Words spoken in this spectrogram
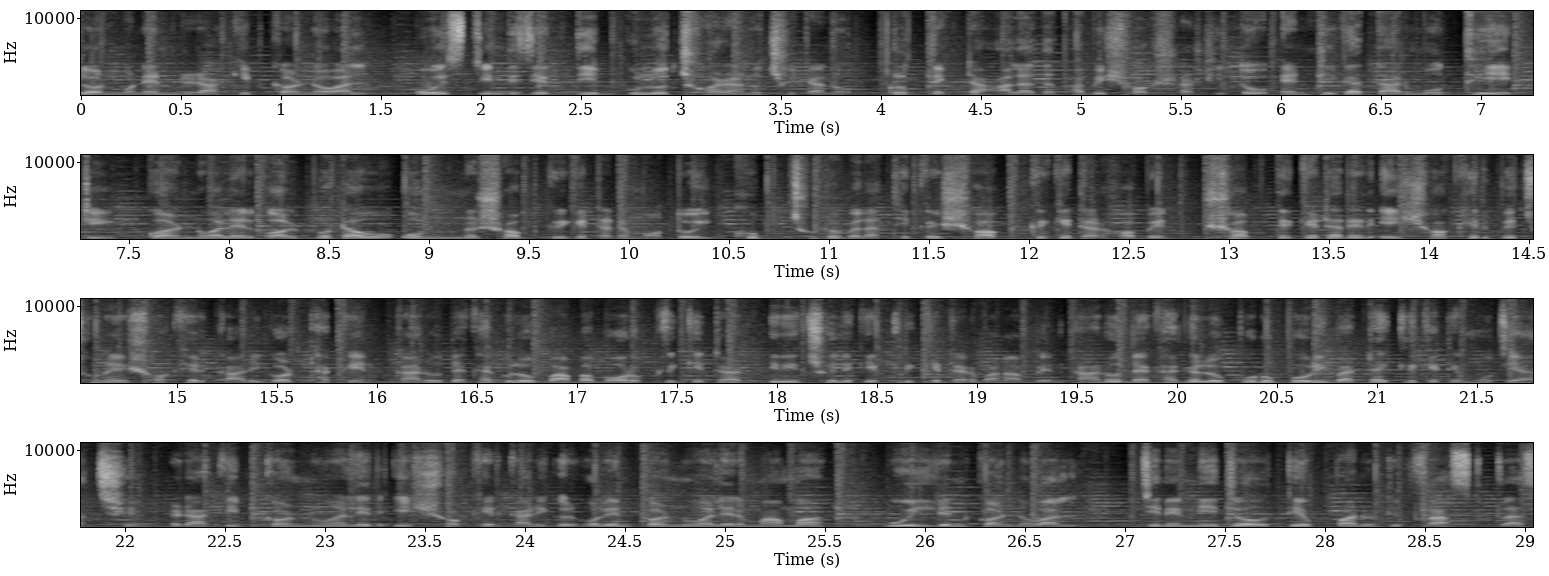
জন্ম নেন রাকিব কর্নওয়াল ওয়েস্ট ইন্ডিজের দ্বীপগুলো ছড়ানো ছিটানো, প্রত্যেকটা আলাদাভাবে স্বশাসিত অ্যান্টিগা তার মধ্যে একটি। কর্নওয়ালের গল্পটাও অন্য সব ক্রিকেটারের মতোই। খুব ছোটবেলা থেকে শখ ক্রিকেটার হবেন। সব ক্রিকেটারের এই শখের পেছনে শখের কারিগর থাকেন। কারও দেখা গেল বাবা বড় ক্রিকেটার, তিনি ছেলেকে ক্রিকেটার বানাবেন। কারও দেখা গেল পুরো পরিবারটাই ক্রিকেটে মজে আছে। রাকিব কর্নওয়ালের এই শখের কারিগর হলেন কর্নওয়ালের মামা উইলডেন কর্নওয়াল যিনি নিজেও তেপ্পান্নটি ফার্স্ট ক্লাস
